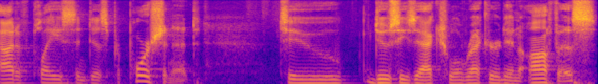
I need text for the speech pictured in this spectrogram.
out of place and disproportionate to Ducey's actual record in office,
